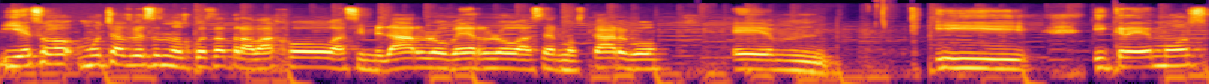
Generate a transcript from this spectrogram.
Y eso muchas veces nos cuesta trabajo asimilarlo, verlo, hacernos cargo. Em, y, y creemos,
